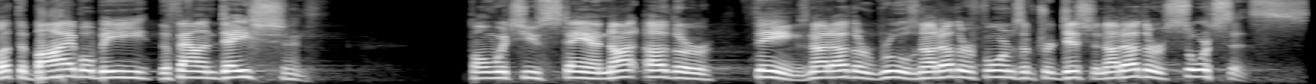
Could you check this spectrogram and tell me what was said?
Let the Bible be the foundation upon which you stand, not other things, not other rules, not other forms of tradition, not other sources.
